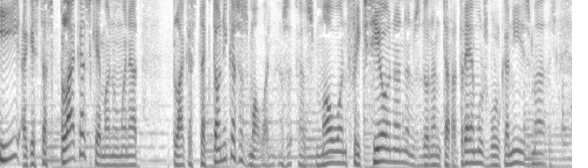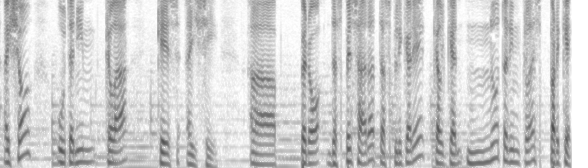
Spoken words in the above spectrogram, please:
I aquestes plaques, que hem anomenat plaques tectòniques, es mouen, es, es mouen, friccionen, ens donen terratrèmols, vulcanisme... Això ho tenim clar que és així. Uh, però després ara t'explicaré que el que no tenim clar és per què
